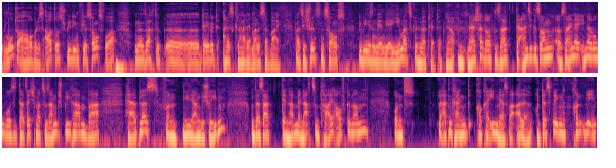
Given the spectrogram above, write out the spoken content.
Motorhaube des Autos, spielte ihm vier Songs vor und dann sagte äh, äh, David, alles klar, der Mann ist dabei. Was die schönsten Songs gewesen wären, die er jemals gehört hätte. Ja, und Nash hat auch gesagt, der einzige Song aus seiner Erinnerung, wo sie tatsächlich mal zusammengespielt haben, war Helpless von Neil Young geschrieben. Und er sagt, den haben wir nachts um drei aufgenommen und wir hatten kein Kokain mehr, es war alle. Und deswegen konnten wir ihn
